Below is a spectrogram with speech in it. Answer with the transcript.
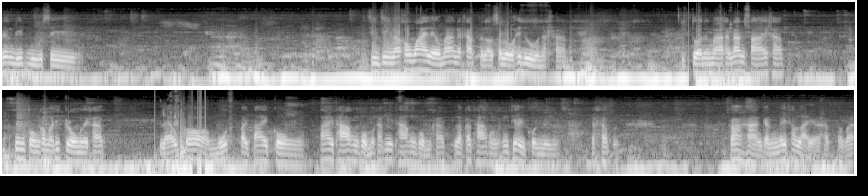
เรื่องดิสบูซีจริงๆแล้วเขาว่ายเร็วมากนะครับ แต่เราสโลว์ให้ดูนะครับ อีกตัวหนึ่งมาทางด้านซ้ายครับพุ่งตรงเข้ามาที่กรงเลยครับ แล้วก็มุดไปใต้กรง ใต้เท้าของผมนะครับ นี่เท้าของผมครับ แล้วก็เท้าของนักท่องเที่ยวอีกคนหนึ่งนะครับ ก็ห่างกันไม่เท่าไหร่นะครับ แต่ว่า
